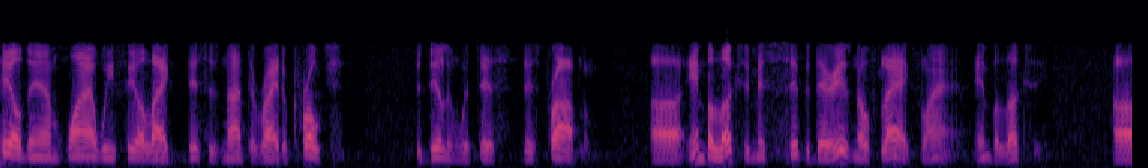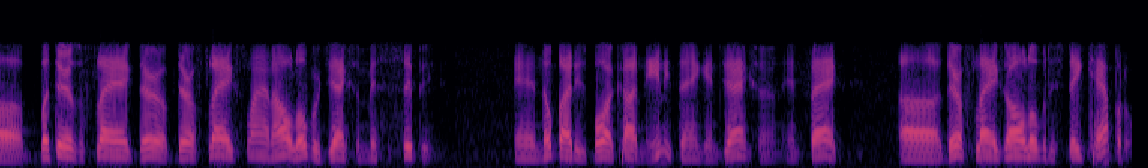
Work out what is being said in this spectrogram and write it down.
tell them why we feel like this is not the right approach to dealing with this this problem. Uh, in Biloxi, Mississippi, there is no flag flying in Biloxi, uh, but there's a flag. There are there are flags flying all over Jackson, Mississippi, and nobody's boycotting anything in Jackson. In fact, uh, there are flags all over the state capitol,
